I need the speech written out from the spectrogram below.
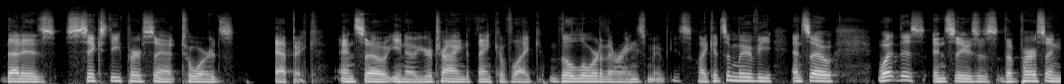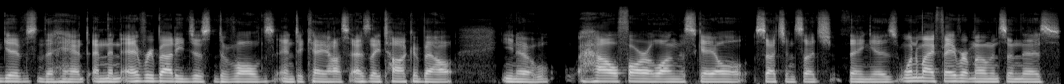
that is sixty percent towards epic. And so, you know, you're trying to think of like the Lord of the Rings movies. Like it's a movie. And so what this ensues is the person gives the hint and then everybody just devolves into chaos as they talk about, you know, how far along the scale such and such thing is. One of my favorite moments in this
